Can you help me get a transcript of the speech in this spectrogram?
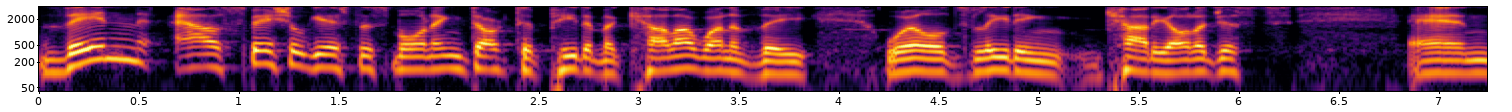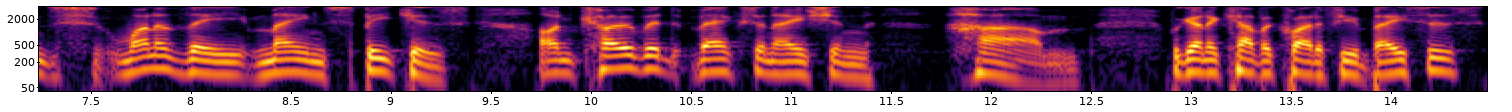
Then our special guest this morning, Dr. Peter McCullough, one of the world's leading cardiologists and one of the main speakers on COVID vaccination harm. We're going to cover quite a few bases.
